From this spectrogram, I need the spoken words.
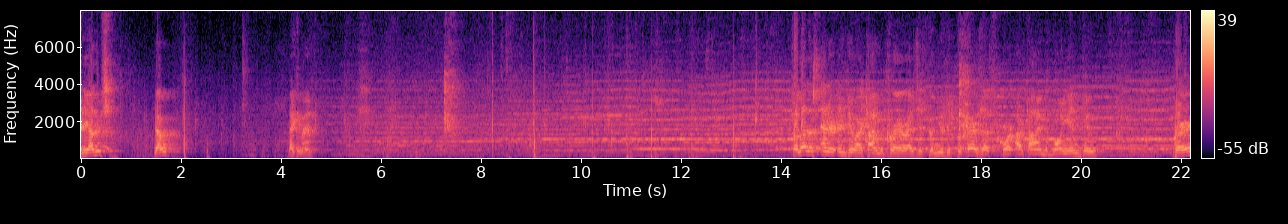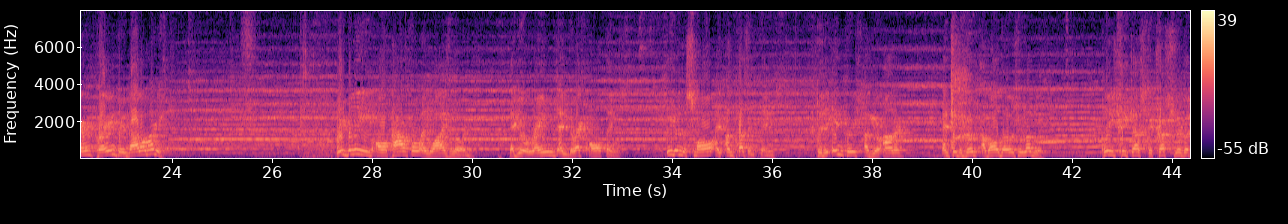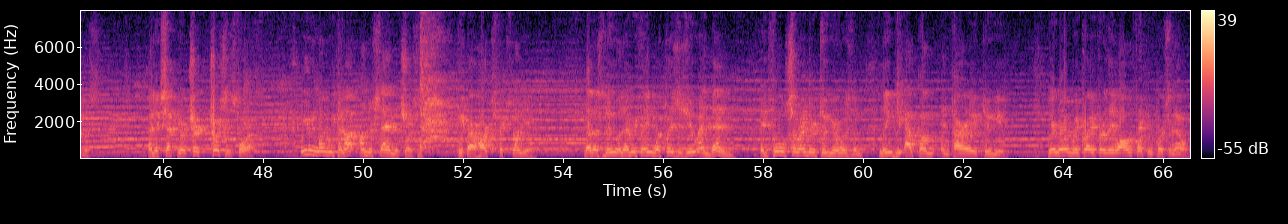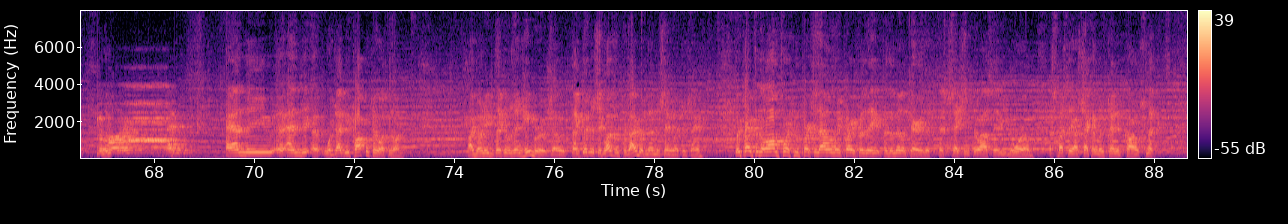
Any others? No? Thank you, ma'am. So let us enter into our time of prayer as this, music prepares us for our time of going into prayer, praying to God Almighty. We believe, all powerful and wise Lord, that you arrange and direct all things, even the small and unpleasant things, to the increase of your honor and to the good of all those who love you. Please teach us to trust your goodness and accept your choices for us. Even when we cannot understand the choices, keep our hearts fixed on you. Let us do in everything what pleases you and then, in full surrender to your wisdom, leave the outcome entirely to you. Dear Lord, we pray for the law enforcement personnel. And the, uh, and the, uh, would that be talking to us, Lord? I don't even think it was in Hebrew, so thank goodness it wasn't, because I wouldn't understand what you're saying. We pray for the law enforcement personnel, and we pray for the for the military that, that's stationed throughout the, the world, especially our second lieutenant Carl Smith.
